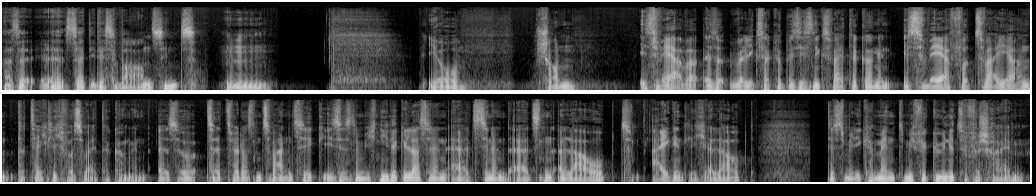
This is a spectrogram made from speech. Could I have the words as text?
also äh, seid ihr des Wahnsinns? Hm. Ja, schon. Es wäre aber, also weil ich gesagt habe, es ist nichts weitergegangen, es wäre vor zwei Jahren tatsächlich was weitergegangen. Also seit 2020 ist es nämlich niedergelassenen Ärztinnen und Ärzten erlaubt, eigentlich erlaubt, das Medikament Mifegyne zu verschreiben.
